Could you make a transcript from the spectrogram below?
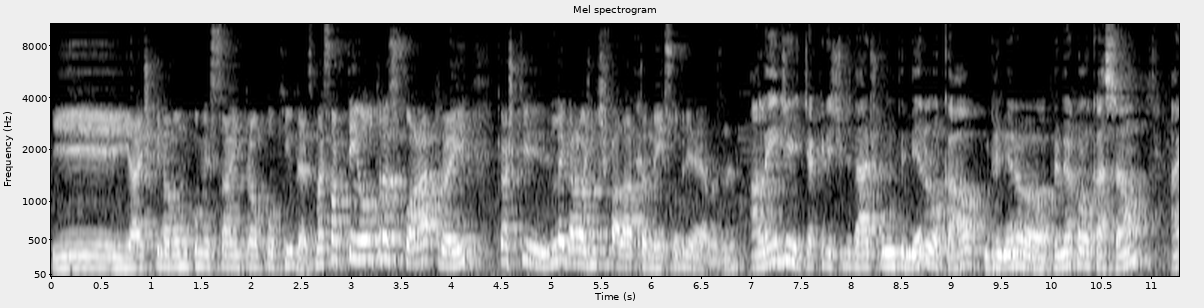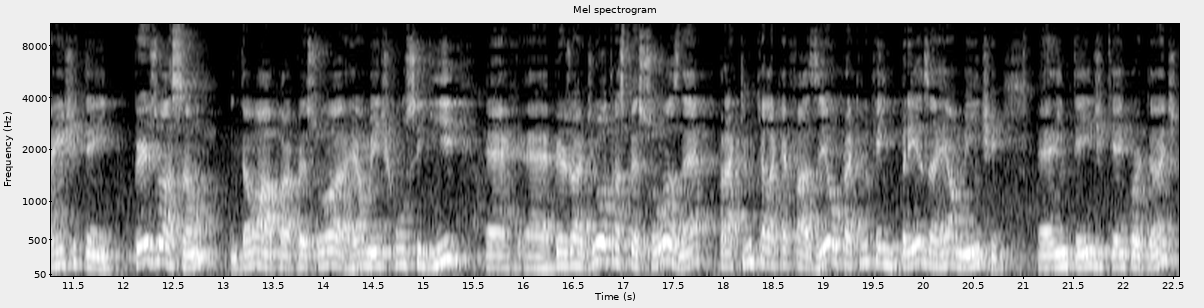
E acho que nós vamos começar a entrar um pouquinho dessa. Mas só que tem outras quatro aí que eu acho que legal a gente falar é. também sobre elas, né? Além de, de a criatividade como primeiro local, em primeiro, primeira colocação, a gente tem persuasão. Então, para a pessoa realmente conseguir é, é, persuadir outras pessoas, né, para aquilo que ela quer fazer ou para aquilo que a empresa realmente é, entende que é importante.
